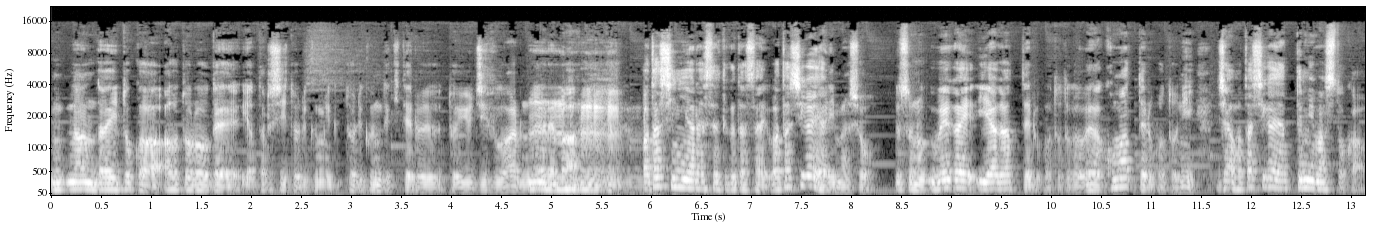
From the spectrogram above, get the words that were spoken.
難題とかアウトローで新しい取り組み、取り組んできてるという自負があるのであれば、私にやらせてください。私がやりましょう。でその上が嫌がってることとか、上が困ってることに、じゃあ私がやってみますとか、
